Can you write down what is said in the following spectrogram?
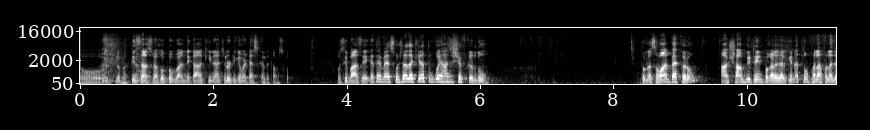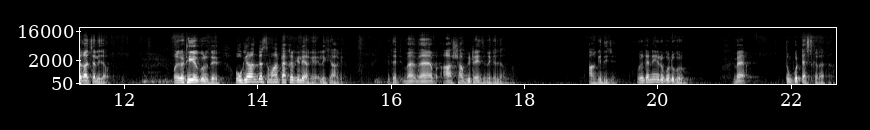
तो इसलिए भक्ति सिद्धांत ठाकुर प्रभुपाद ने कहा कि ना, चलो ठीक है, मैं टेस्ट कर लेता हूँ उसको। उसके बाद से कहते हैं, मैं सोच रहा था कि ना, तुमको यहाँ से शिफ्ट कर दूँ। तुम ना सामान पैक करो, आज शाम की ट्रेन पकड़ करके ना, तुम फला फला जगह चले जाओ। मैंने कहा, ठीक है, गुरुदेव। वो गया अंदर, सामान पैक करके ले आ गया, लेके आ गया। कहते मैं मैं आज शाम की ट्रेन से निकल जाऊँगा। आगे दीजिए। उन्होंने कहा, नहीं, रुको रुको मैं तुमको टेस्ट कर रहा था।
